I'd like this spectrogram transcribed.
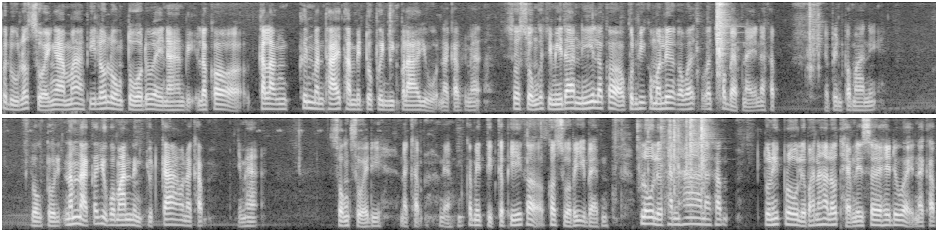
ประดู่แล้วสวยงามมากพี่แล้วลงตัวด้วยนะฮะพี่แล้วก็กำลังขึ้นบรรท้ายทำเป็นตัวปืนยิงปลาอยู่นะครับใช่ไหมส่วนสูงก็จะมีด้านนี้แล้วก็คุณพี่ก็มาเลือกเอาไว้ว่าชอบแบบไหนนะครับเดี๋ยวเป็นประมาณนี้ ลงตัวน้ำหนักก็อยู่ประมาณ 1.9 นะครับเห็นไหมฮะทรงสวยดีนะครับเนี่ยก็ไม่ติดกระพี้ก็ก็สวยไปอีกแบบโปรเหลือพันห้านะครับตัวนี้โปรเหลือพันห้าแล้วแถมเลเซอร์ให้ด้วยนะครับ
